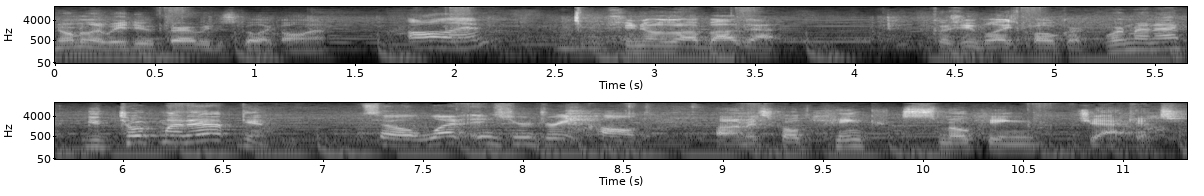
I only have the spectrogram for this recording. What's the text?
normally we do fair, we just go like all in. All in? She knows all about that because she plays poker. Where'd my napkin? You took my napkin. So what is your drink called? Um, it's called Pink Smoking Jacket.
